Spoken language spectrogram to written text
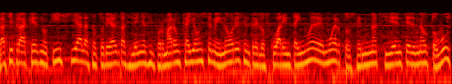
La cifra que es noticia, las autoridades brasileñas informaron que hay 11 menores entre los 49 muertos en un accidente de un autobús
